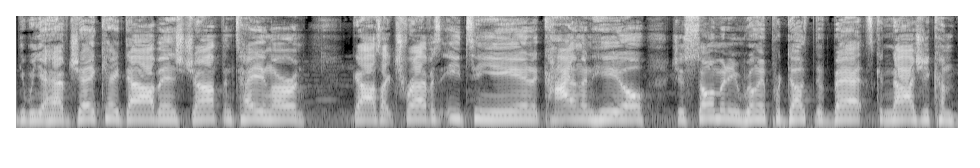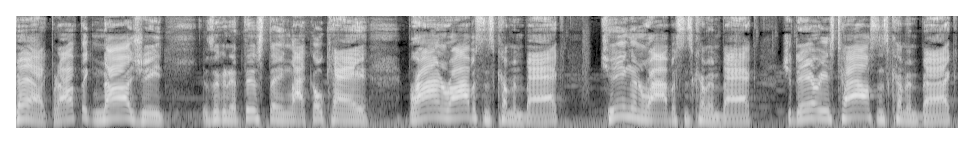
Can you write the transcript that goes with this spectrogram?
When you have J.K. Dobbins, Jonathan Taylor, guys like Travis Etienne, Kylin Hill, just so many really productive bats. Can Najee come back? But I think Najee is looking at this thing like, okay, Brian Robinson's coming back. Keilan Robinson's coming back. Jadarius Townsend's coming back.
